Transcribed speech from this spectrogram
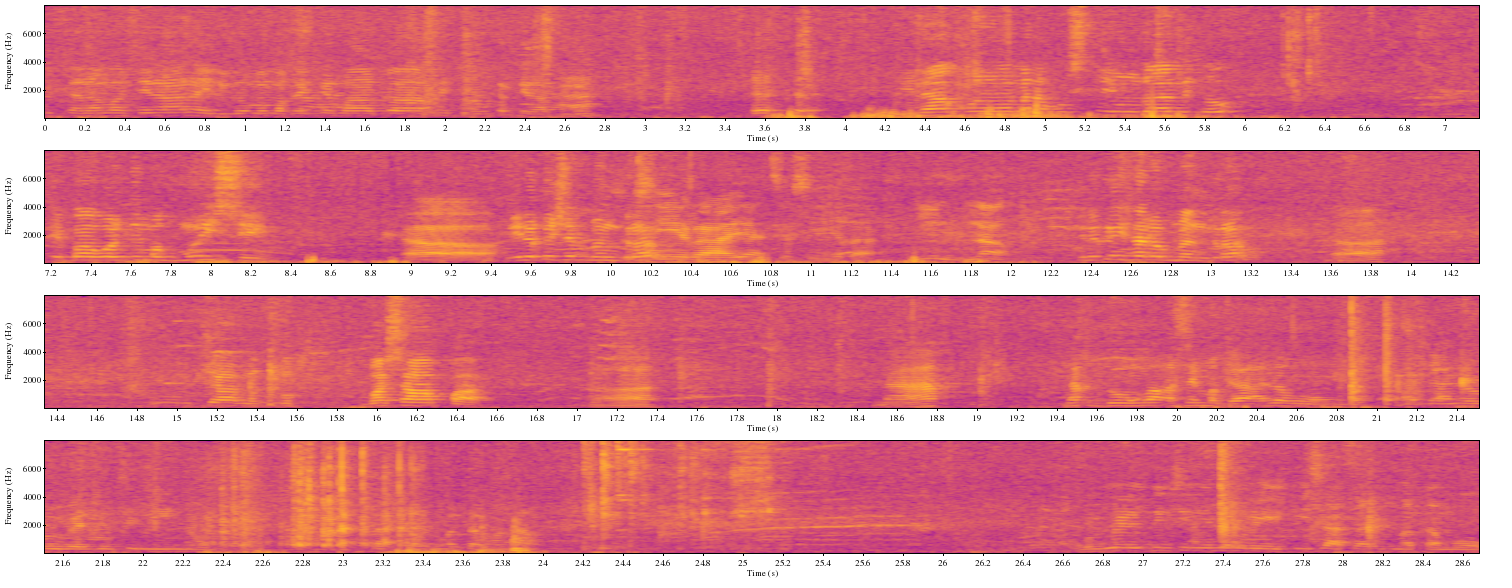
Isa naman si nanay, hindi ko mamakita yung mga tinapon. Tinapon na naman ang gusto yung gamit, oh. Eh, bawal din magmuis, eh. Ah, Ilagay sa loob ng drum. sisira yan, sisira. Yun lang. Ilagay sa loob ng drum. Ha? Siya, basa pa. Ha? Nak? Nakdo nga kasi mag-ano, mag-ano welding si Nino. Sasakit mata mo na. Welding si Ninong Ricky, sasakit mata mo.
